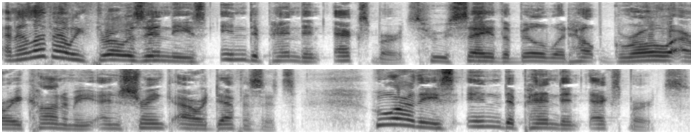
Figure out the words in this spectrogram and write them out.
And I love how he throws in these independent experts who say the bill would help grow our economy and shrink our deficits. Who are these independent experts?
